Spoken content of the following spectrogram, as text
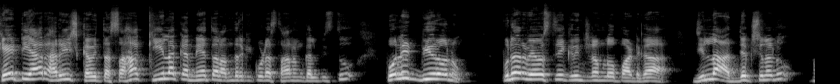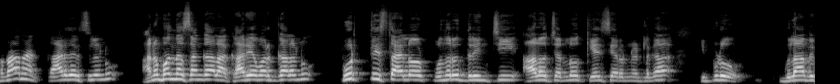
కేటీఆర్ హరీష్ కవిత సహా కీలక నేతలందరికీ కూడా స్థానం కల్పిస్తూ పొలిట్ బ్యూరోను పునర్వ్యవస్థీకరించడంలో పాటుగా జిల్లా అధ్యక్షులను ప్రధాన కార్యదర్శులను అనుబంధ సంఘాల కార్యవర్గాలను పూర్తి స్థాయిలో పునరుద్ధరించి ఆలోచనలో కేసీఆర్ ఉన్నట్లుగా ఇప్పుడు గులాబీ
